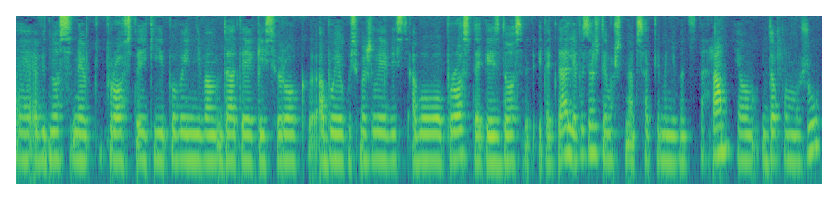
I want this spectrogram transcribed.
е, відносини просто, які повинні вам дати якийсь урок або якусь можливість, або просто якийсь досвід і так далі. Ви завжди можете написати мені в інстаграм, я вам допоможу.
